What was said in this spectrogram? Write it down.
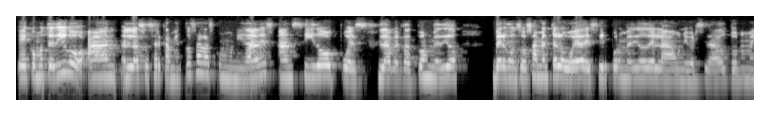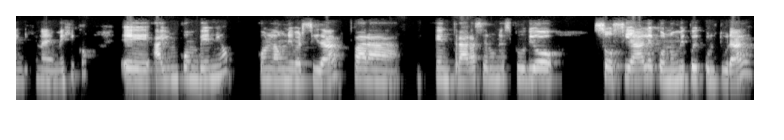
eh, como te digo, los acercamientos a las comunidades han sido, pues, la verdad, por medio, vergonzosamente lo voy a decir, por medio de la Universidad Autónoma Indígena de México. Eh, hay un convenio con la universidad para entrar a hacer un estudio social, económico y cultural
